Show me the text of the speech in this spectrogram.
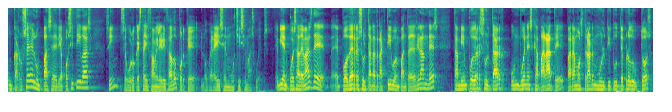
un carrusel, un pase de diapositivas, ¿sí? Seguro que estáis familiarizados porque lo veréis en muchísimas webs. Bien, pues además de eh, poder resultar atractivo en pantallas grandes, también puede resultar un buen escaparate para mostrar multitud de productos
